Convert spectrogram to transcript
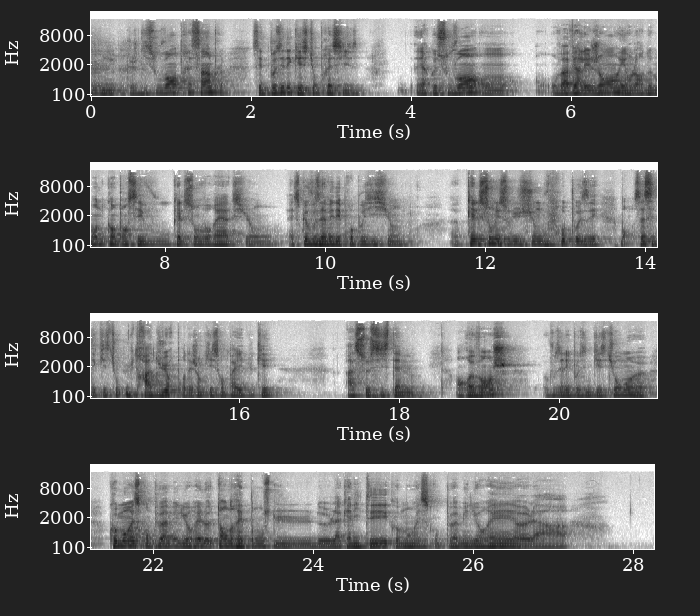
que je dis souvent, très simple, c'est de poser des questions précises. C'est-à-dire que souvent, on, on va vers les gens et on leur demande qu'en pensez-vous, quelles sont vos réactions, est-ce que vous avez des propositions, Euh, quelles sont les solutions que vous proposez. Bon, ça c'est des questions ultra dures pour des gens qui ne sont pas éduqués à ce système. En revanche, vous allez poser une question euh, comment est-ce qu'on peut améliorer le temps de réponse du, de la qualité Comment est-ce qu'on peut améliorer euh, la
